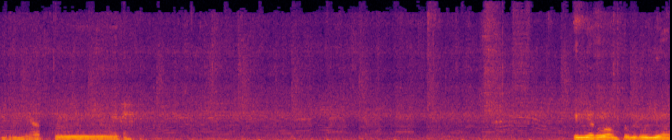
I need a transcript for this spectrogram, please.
Miniatur. Ini ruang tunggunya.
